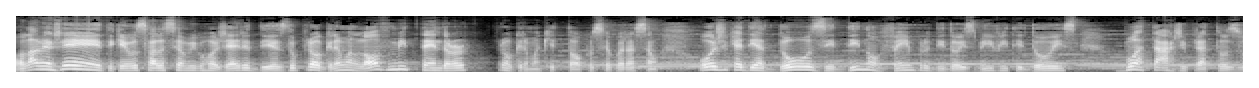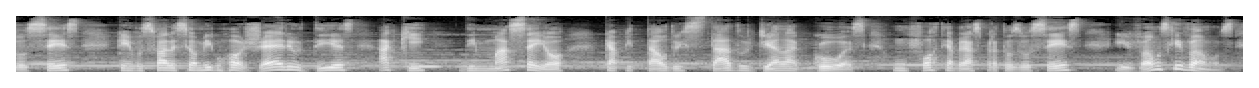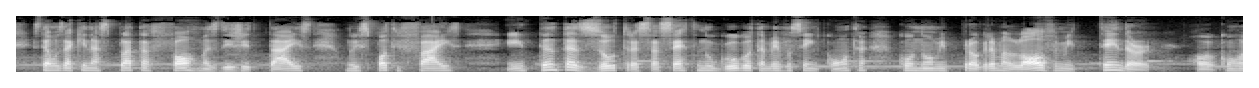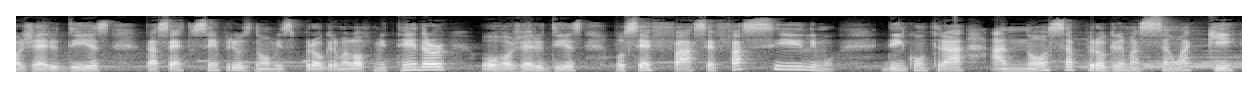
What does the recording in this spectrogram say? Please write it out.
Olá, minha gente! Quem vos fala é seu amigo Rogério Dias do programa Love Me Tender, programa que toca o seu coração. Hoje que é dia 12 de novembro de 2022. Boa tarde para todos vocês. Quem vos fala é seu amigo Rogério Dias, aqui de Maceió, capital do estado de Alagoas. Um forte abraço para todos vocês e vamos que vamos. Estamos aqui nas plataformas digitais, no Spotify, e tantas outras, tá certo? No Google também você encontra com o nome Programa Love Me Tender com Rogério Dias, tá certo? Sempre os nomes Programa Love Me Tender ou Rogério Dias, você é fácil, é facílimo de encontrar a nossa programação aqui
